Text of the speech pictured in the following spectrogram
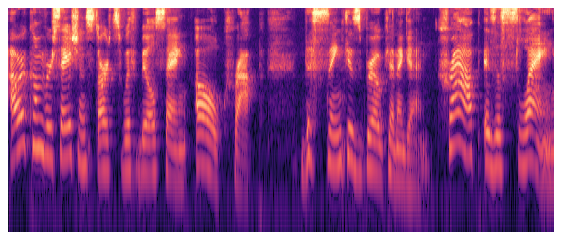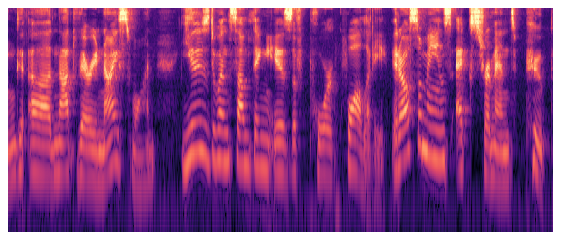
Our conversation starts with Bill saying, Oh crap, the sink is broken again. Crap is a slang, uh, not very nice one, used when something is of poor quality. It also means excrement, poop.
